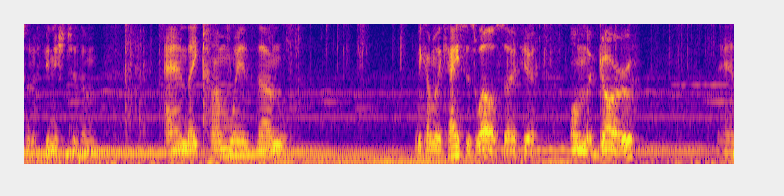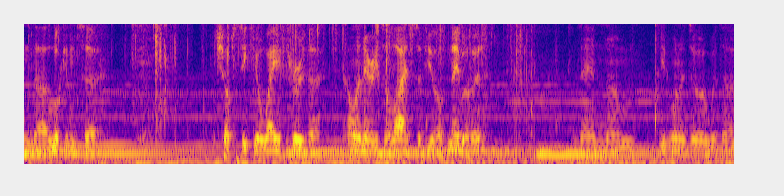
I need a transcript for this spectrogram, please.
sort of finish to them. And they come with um, they come with a case as well. So if you're on the go and uh, looking to chopstick your way through the culinary delights of your neighborhood, then um, you'd want to do it with a,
